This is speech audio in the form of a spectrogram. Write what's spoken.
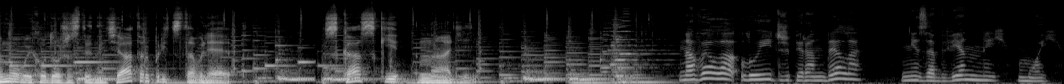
Новый художественный театр представляет Сказки на день Новелла Луиджи Пиранделла «Незабвенный мой»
